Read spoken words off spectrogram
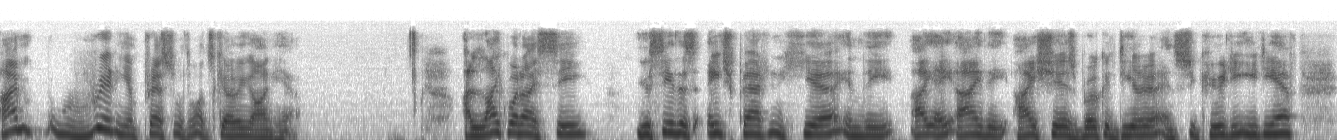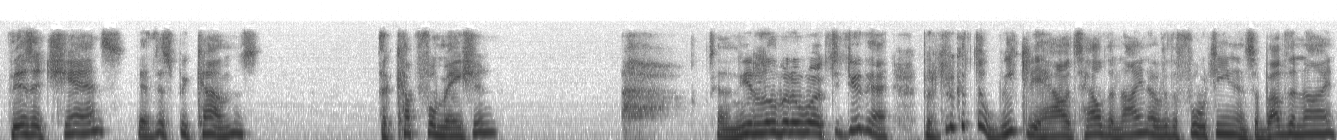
I'm really impressed with what's going on here. I like what I see. You see this H pattern here in the IAI, the iShares broker dealer and security ETF. There's a chance that this becomes a cup formation. It's going to need a little bit of work to do that. But look at the weekly, how it's held the nine over the 14 and it's above the nine.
